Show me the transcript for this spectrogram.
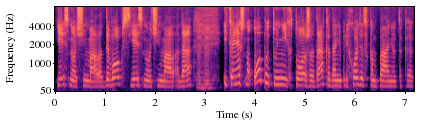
есть, но очень мало. DevOps есть, но очень мало, да. Uh-huh. И, конечно, опыт у них тоже, да, когда они приходят в компанию, такая,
